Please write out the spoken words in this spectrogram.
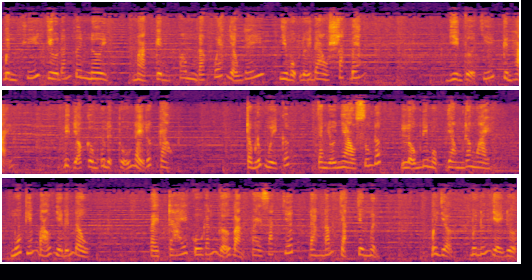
Bình khí chưa đánh tới nơi mà kình phong đã quét vào gáy như một lưỡi đao sắc bén. Viên thừa chí kinh hãi, biết võ công của địch thủ này rất cao. Trong lúc nguy cấp, chàng vội nhào xuống đất, lộn đi một vòng ra ngoài, múa kiếm bảo vệ đỉnh đầu tay trái cố gắng gỡ bàn tay xác chết đang nắm chặt chân mình. Bây giờ mới đứng dậy được.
